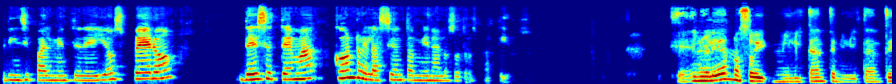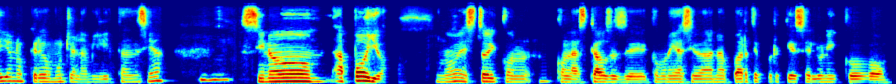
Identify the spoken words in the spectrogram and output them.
principalmente de ellos, pero de ese tema con relación también a los otros partidos. En realidad no soy militante, militante, yo no creo mucho en la militancia, sino apoyo, ¿no? Estoy con, las causas de comunidad ciudadana aparte porque es el único,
